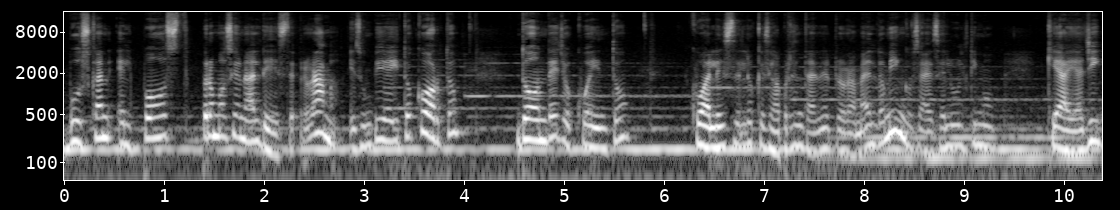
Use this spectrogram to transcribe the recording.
buscan el post promocional de este programa. Es un videito corto donde yo cuento cuál es lo que se va a presentar en el programa del domingo, o sea, es el último que hay allí.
